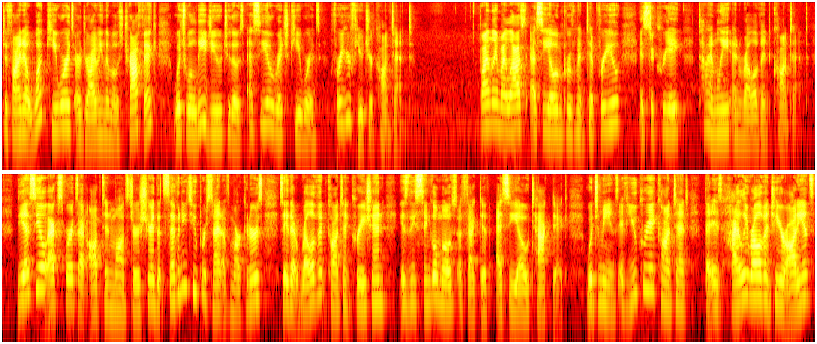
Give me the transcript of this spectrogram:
to find out what keywords are driving the most traffic, which will lead you to those SEO rich keywords for your future content. Finally, my last SEO improvement tip for you is to create timely and relevant content. The SEO experts at Opt-in Monsters shared that 72% of marketers say that relevant content creation is the single most effective SEO tactic, which means if you create content that is highly relevant to your audience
